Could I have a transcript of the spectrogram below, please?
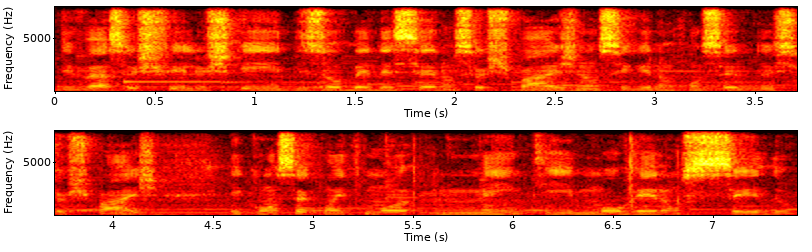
Diversos filhos que desobedeceram seus pais, não seguiram o conselho dos seus pais e, consequentemente, morreram cedo.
